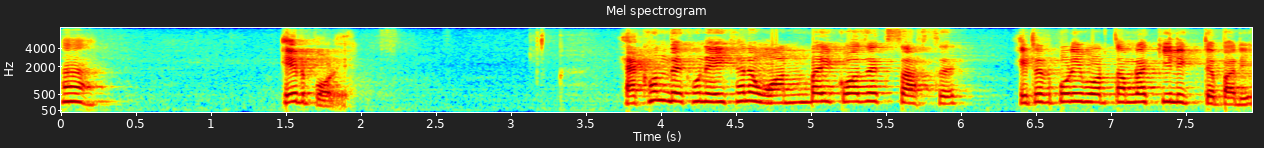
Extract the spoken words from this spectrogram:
হ্যাঁ? এরপরে, এখন দেখুন এইখানে ওয়ান বাই কজ এক্স আসছে, এটার পরিবর্তে আমরা কি লিখতে পারি?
